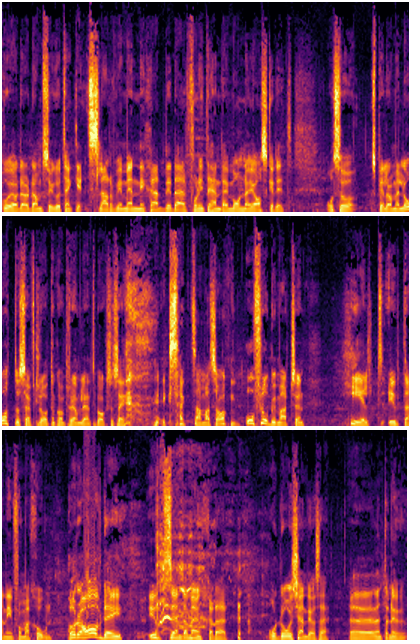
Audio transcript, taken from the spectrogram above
går jag där och dammsuger och tänker, slarvig människa, det där får inte hända imorgon när jag ska dit. Och så spelar de en låt och så efter låten kommer programledaren tillbaka och säger exakt samma sak. Och Floby-matchen, helt utan information. Hör av dig, utsända människa där. Och då kände jag så här, äh, vänta nu,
